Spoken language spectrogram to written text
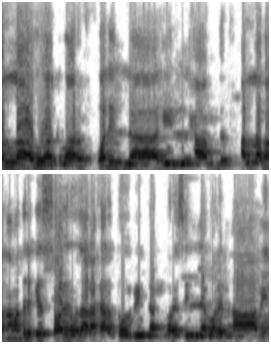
আল্লাহু আকবার ওয়ালিল্লাহিল হামদ। আল্লাহ পাক আমাদেরকে ছয় রোজা রাখার তৌফিক দান করে সিল্লা বলেন আমিন।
